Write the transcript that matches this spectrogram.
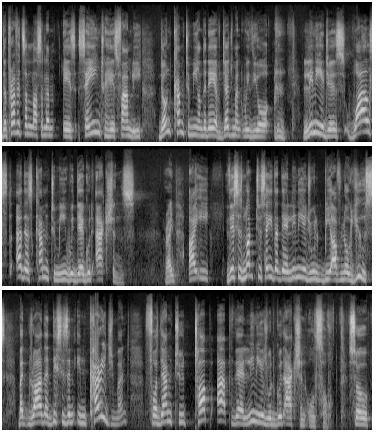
The Prophet ﷺ is saying to his family, Don't come to me on the day of judgment with your lineages, whilst others come to me with their good actions. Right? I.e., this is not to say that their lineage will be of no use, but rather this is an encouragement for them to top up their lineage with good action also. So,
